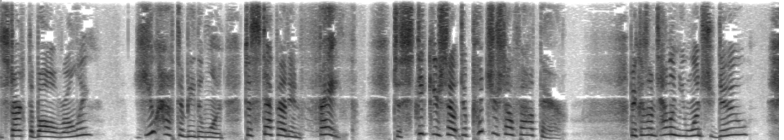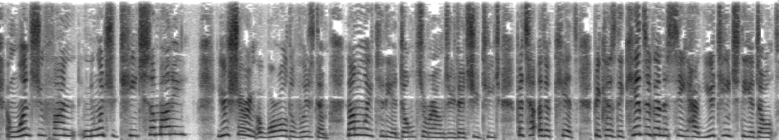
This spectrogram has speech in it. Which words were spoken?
start the ball rolling. You have to be the one to step out in faith, to stick yourself, to put yourself out there. Because I'm telling you, once you do, and once you find, once you teach somebody, you're sharing a world of wisdom, not only to the adults around you that you teach, but to other kids. Because the kids are going to see how you teach the adults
